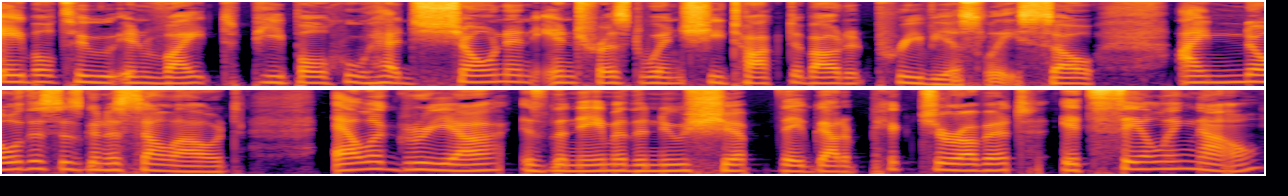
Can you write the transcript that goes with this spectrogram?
able to invite people who had shown an interest when she talked about it previously. So I know this is going to sell out. Alegria is the name of the new ship. They've got a picture of it. It's sailing now.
